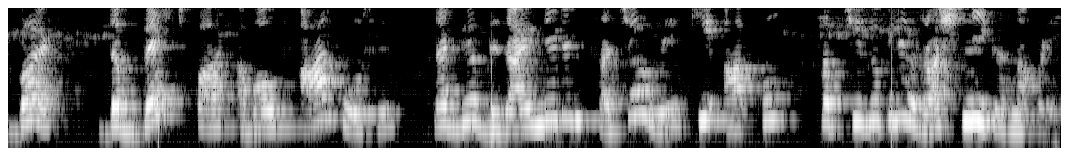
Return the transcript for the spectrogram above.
but the best part about our courses that we have designed in such a way कि आपको सब चीज़ों के लिए रश नहीं करना पड़े।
